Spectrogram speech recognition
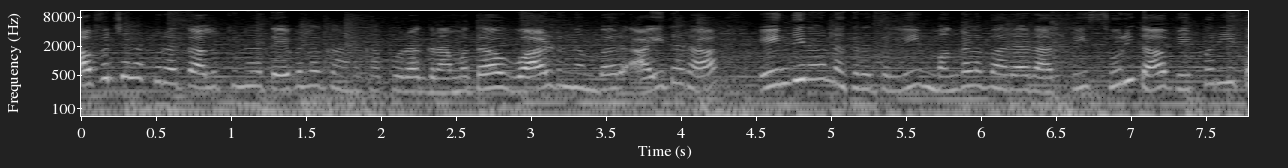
ಅಫಜಲಪುರ ತಾಲೂಕಿನ ದೇವಲ ಕಾಣಗಾಪುರ ಗ್ರಾಮದ ವಾರ್ಡ್ ನಂಬರ್ ಐದರ ಇಂದಿರಾನಗರದಲ್ಲಿ ಮಂಗಳವಾರ ರಾತ್ರಿ ಸುರಿದ ವಿಪರೀತ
